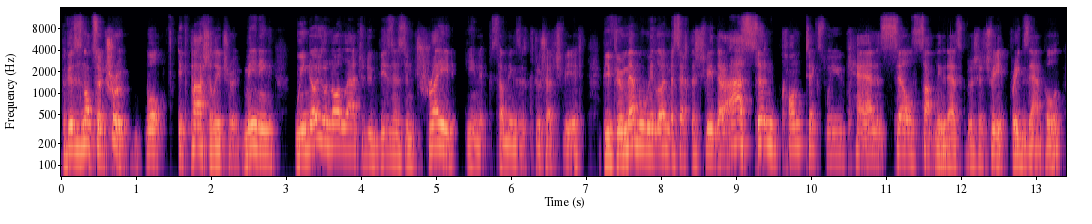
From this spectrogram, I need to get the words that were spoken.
because it's not so true. Well, it's partially true, meaning we know you're not allowed to do business and trade in something that's kedusha shvir. But if you remember, we learned Masechta Shvir, there are certain contexts where you can sell something that has kedusha shvir. For example,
